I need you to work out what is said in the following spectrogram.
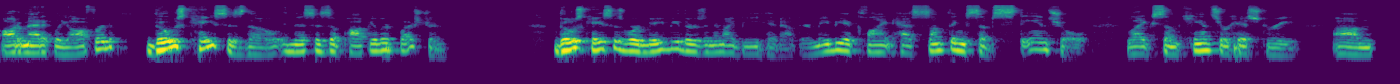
automatically offered. Those cases, though, and this is a popular question, those cases where maybe there's an MIB hit out there, maybe a client has something substantial like some cancer history um,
